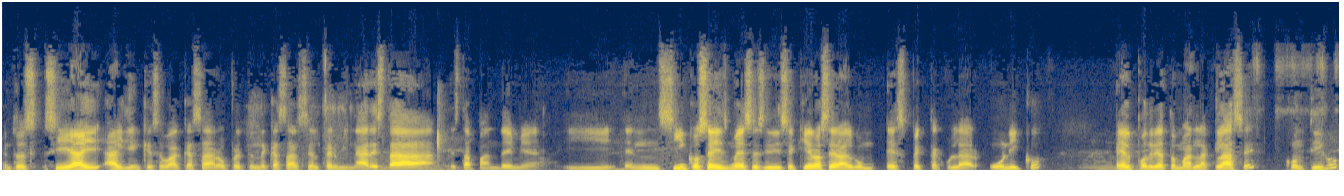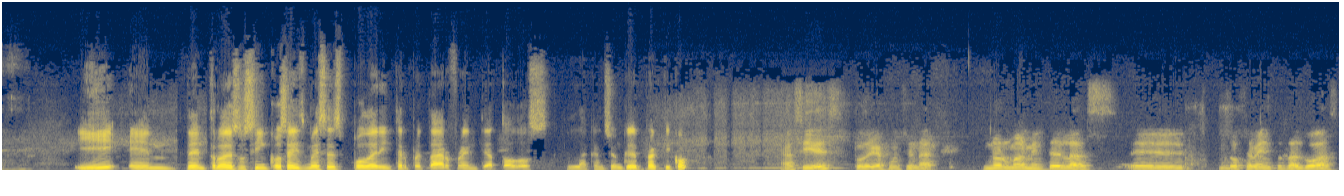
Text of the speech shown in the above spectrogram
Entonces, si hay alguien que se va a casar o pretende casarse al terminar esta, esta pandemia y en cinco o seis meses y dice quiero hacer algo espectacular, único, él podría tomar la clase contigo y en, dentro de esos cinco o seis meses poder interpretar frente a todos la canción que practicó. Así es, podría funcionar. Normalmente las, eh, los eventos, las bodas,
